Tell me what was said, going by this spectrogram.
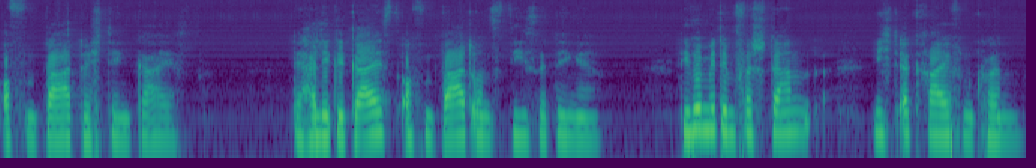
offenbart durch den Geist. Der Heilige Geist offenbart uns diese Dinge, die wir mit dem Verstand nicht ergreifen können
